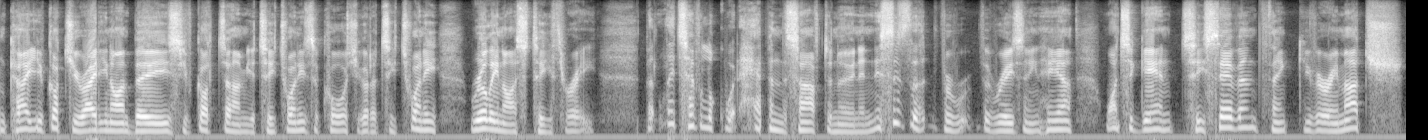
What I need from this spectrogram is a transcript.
Okay you've got your 89Bs you've got um, your T20s of course you've got a T20 really nice T3 but let's have a look what happened this afternoon and this is the, the, the reasoning here. Once again T7 thank you very much.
